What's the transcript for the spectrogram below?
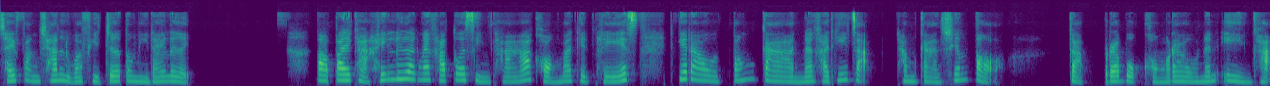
ใช้ฟังก์ชัน หรือว่าฟีเจอร์ตรงนี้ได้เลย ต่อไปค่ะ ให้เลือกนะคะตัวสินค้าของ Marketplace ที่เราต้องการนะคะ ที่จะทำการเชื่อมต่อกับระบบของเรานั่นเองค่ะ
